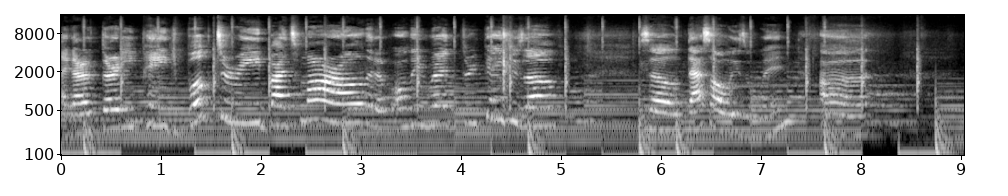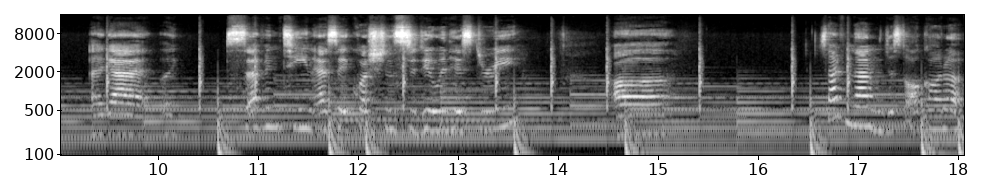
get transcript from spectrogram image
I got a 30-page book to read by tomorrow that I've only read three pages of. So that's always a win. Uh, I got 17 essay questions to do in history. Uh, aside from that, I'm just all caught up.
